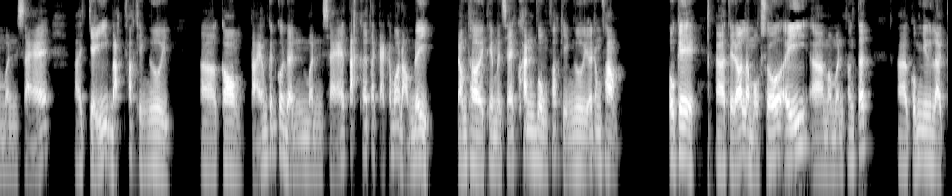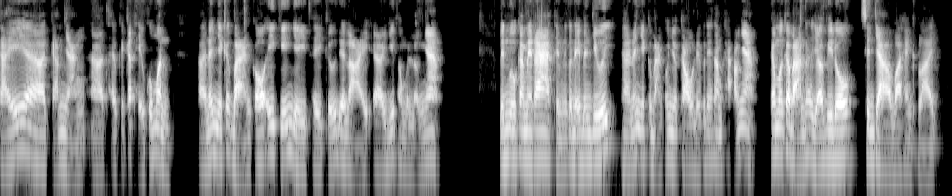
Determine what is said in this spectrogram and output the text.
mình sẽ uh, chỉ bật phát hiện người. Uh, còn tại ống kính cố định mình sẽ tắt hết tất cả các báo động đi. Đồng thời thì mình sẽ khoanh vùng phát hiện người ở trong phòng. Ok uh, thì đó là một số ý uh, mà mình phân tích à, cũng như là cái à, cảm nhận à, theo cái cách hiểu của mình. À, nếu như các bạn có ý kiến gì thì cứ để lại à, dưới phần bình luận nha. Link mua camera thì mình có để bên dưới. À, nếu như các bạn có nhu cầu thì có thể tham khảo nha. Cảm ơn các bạn đã theo dõi video. Xin chào và hẹn gặp lại.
